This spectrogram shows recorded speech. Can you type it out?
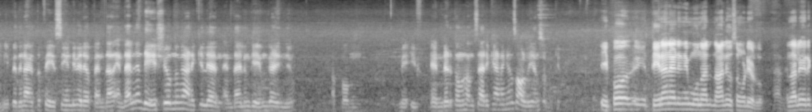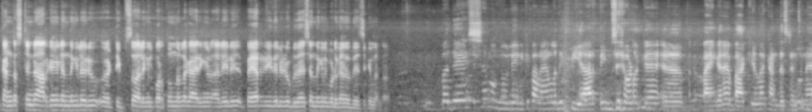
ഇനിയിപ്പോ ഇതിനകത്ത് ഫേസ് ചെയ്യേണ്ടി വരും. അപ്പൊ എന്താ എന്തായാലും ഞാൻ ദേഷ്യമൊന്നും കാണിക്കില്ല. എന്തായാലും ഗെയിം കഴിഞ്ഞു. അപ്പം എന്റെ അടുത്തൊന്ന് സംസാരിക്കുകയാണെങ്കിൽ സോൾവ് ചെയ്യാൻ ശ്രമിക്കും. ഇപ്പോ തീരാനായിട്ട് ഇനി മൂന്നാൽ നാല് ദിവസം കൂടെ ഉള്ളൂ. എന്നാലും ഒരു കണ്ടസ്റ്റന്റ് ആർക്കെങ്കിലും എന്തെങ്കിലും ഒരു ടിപ്സോ അല്ലെങ്കിൽ പുറത്തുനിന്നുള്ള കാര്യങ്ങൾ അല്ലെങ്കിൽ ഒരു രീതിയിൽ ഒരു ഉപദേശം എന്തെങ്കിലും കൊടുക്കാൻ ഉദ്ദേശിക്കുന്നുണ്ടോ? ഉപദേശം ഒന്നുമില്ല എനിക്ക് പറയാനുള്ളത് ഈ പി ആർ ടീംസിനോടൊക്കെ ഭയങ്കര ബാക്കിയുള്ള കണ്ടസ്റ്റൻസിനെ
